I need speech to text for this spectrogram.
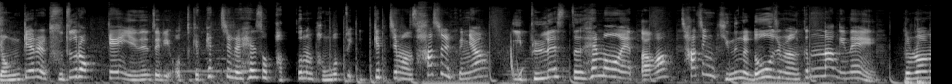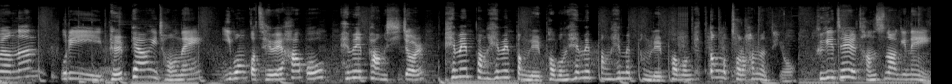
연계를 부드럽게 얘네들이 어떻게 패치를 해서 바꾸는 방법도 있겠지만 사실 그냥 이 블래스트 해머에다가 차징 기능을 넣어주면 끝나긴 해. 그러면은 우리 벨페하기 전에 이번 거 제외하고 해매팡 시절 해매팡 해매팡 릴파봉 해매팡 해매팡 릴파봉 했던 것처럼 하면 돼요. 그게 제일 단순하긴 해.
